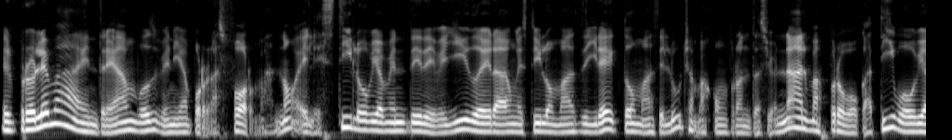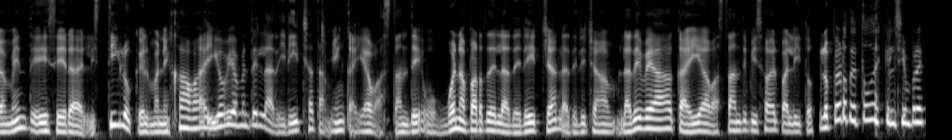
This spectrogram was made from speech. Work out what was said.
El problema entre ambos venía por las formas, ¿no? El estilo, obviamente, de Bellido era un estilo más directo, más de lucha, más confrontacional, más provocativo, obviamente, ese era el estilo que él manejaba, y obviamente la derecha también caía bastante, o buena parte de la derecha, la derecha, la DBA caía bastante, pisaba el palito. lo peor de todo es que él siempre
